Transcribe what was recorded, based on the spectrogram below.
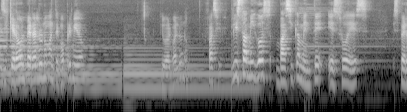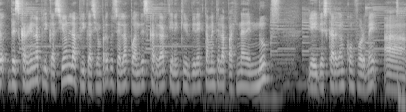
Y si quiero volver al 1, mantengo oprimido y vuelvo al 1. Fácil. Listo amigos, básicamente eso es. Espero descarguen la aplicación. La aplicación para que ustedes la puedan descargar tienen que ir directamente a la página de Nux y ahí descargan conforme a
